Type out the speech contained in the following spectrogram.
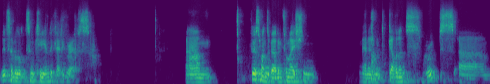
let's have a look at some key indicator graphs. Um, first one's about information management governance groups. Um,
